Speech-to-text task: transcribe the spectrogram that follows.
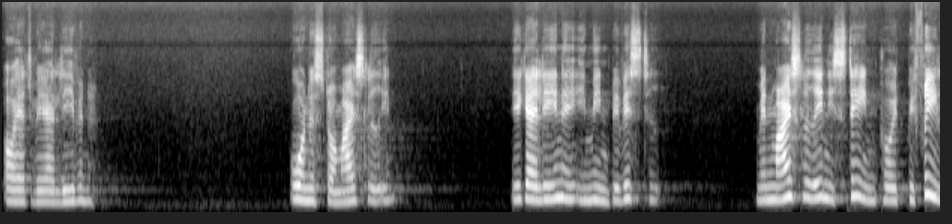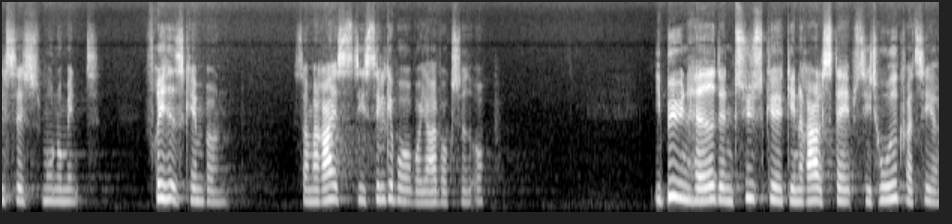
og at være levende. Ordene står mejslet ind. Ikke alene i min bevidsthed, men mejslet ind i sten på et befrielsesmonument, frihedskæmperen, som er rejst i Silkeborg, hvor jeg er vokset op. I byen havde den tyske generalstab sit hovedkvarter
